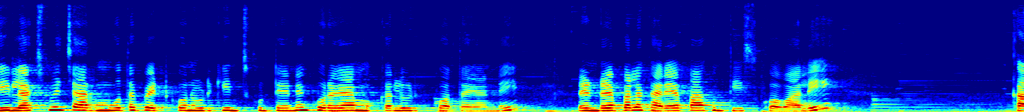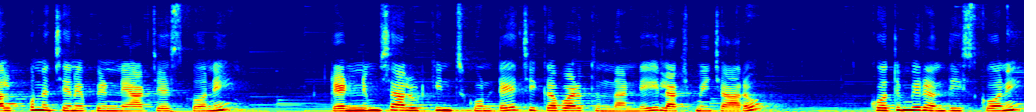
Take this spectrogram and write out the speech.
ఈ లక్ష్మీ చారు మూత పెట్టుకొని ఉడికించుకుంటేనే కూరగాయ ముక్కలు ఉడికిపోతాయండి. రెండు రెబ్బల కరివేపాకుని తీసుకోవాలి. కలుపుకున్న శనగపిండిని యాడ్ చేసుకొని రెండు నిమిషాలు ఉడికించుకుంటే చిక్కబడుతుందండి లక్ష్మీ చారు. కొత్తిమీరని తీసుకొని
